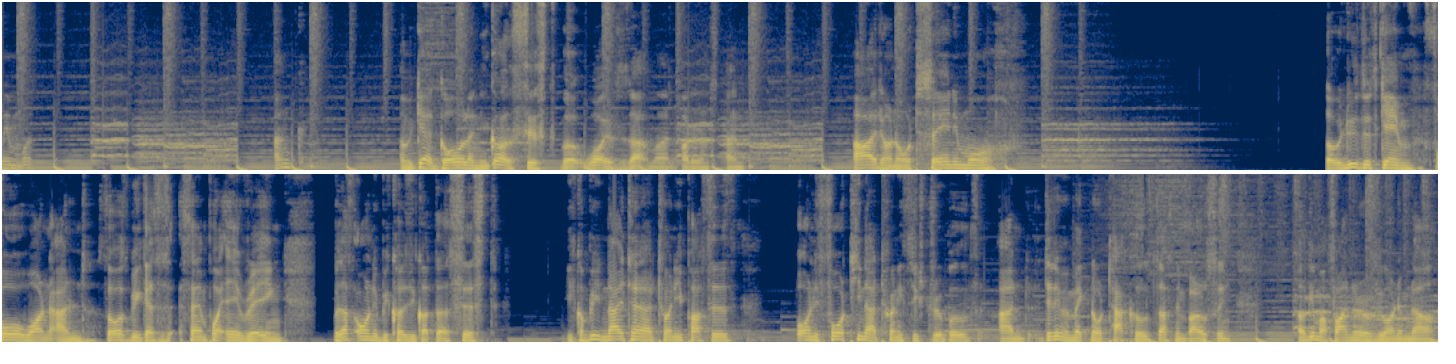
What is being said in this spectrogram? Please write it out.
him what tank and we get a goal and he got assist but what is that man I don't understand I don't know what to say anymore So we lose this game 4-1 and Thorsby gets a 7.8 rating. But that's only because he got the assist. He completed 9 10 out of 20 passes, but only 14 out of 26 dribbles and didn't even make no tackles. That's embarrassing. I'll give my final review on him now.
